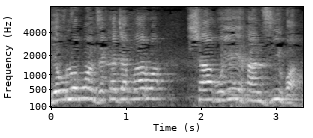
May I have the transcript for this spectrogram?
ye ulobonze kaja parwa shabo yeye hanziwa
